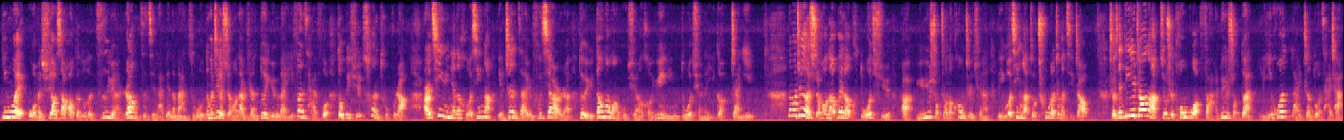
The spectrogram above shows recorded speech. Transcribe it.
因为我们需要消耗更多的资源，让自己来变得满足。那么这个时候呢，人对于每一份财富都必须寸土不让。而庆余年的核心呢，也正在于夫妻二人对于当当网股权和运营夺权的一个战役。那么这个时候呢，为了夺取啊鱼鱼手中的控制权，李国庆呢就出了这么几招。首先，第一招呢，就是通过法律手段离婚来争夺财产。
